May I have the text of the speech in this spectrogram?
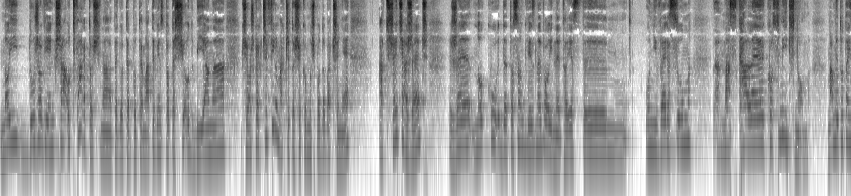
no i dużo większa otwartość na tego typu tematy, więc to też się odbija na książkach czy filmach, czy to się komuś podoba, czy nie. A trzecia rzecz, że no kurde, to są Gwiezdne Wojny, to jest y, uniwersum na skalę kosmiczną. Mamy tutaj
